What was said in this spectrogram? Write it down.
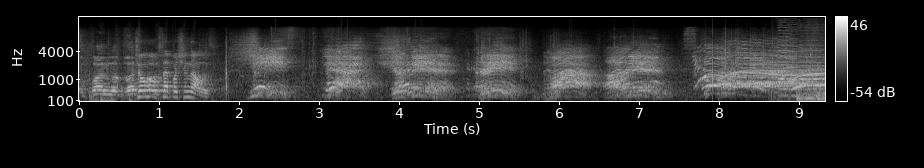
буквально 20... З чого все починалось? 6, 5, 4, 3, 2, 1, 100!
